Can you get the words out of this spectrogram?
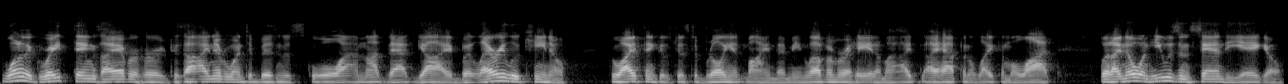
one of the great things I ever heard, because I, I, never went to business school, I'm not that guy, but Larry Lucchino, who I think is just a brilliant mind. I mean, love him or hate him, I, I happen to like him a lot. But I know when he was in San Diego,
